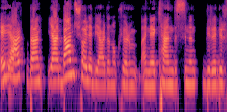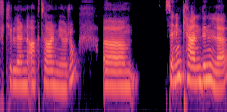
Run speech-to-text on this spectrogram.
eğer ben yani ben şöyle bir yerden okuyorum hani kendisinin birebir fikirlerini aktarmıyorum. Senin kendinle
